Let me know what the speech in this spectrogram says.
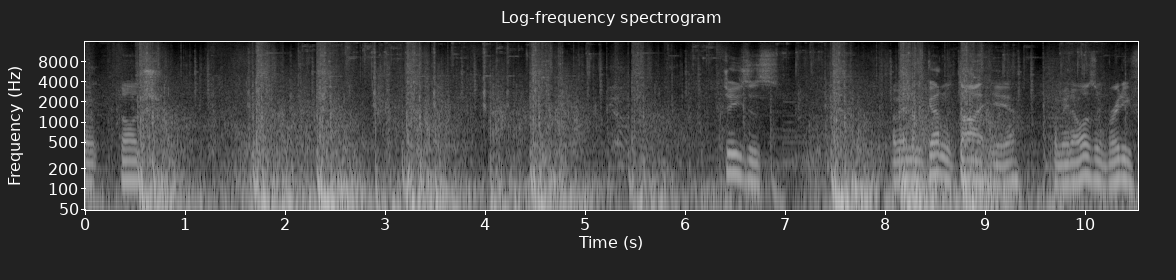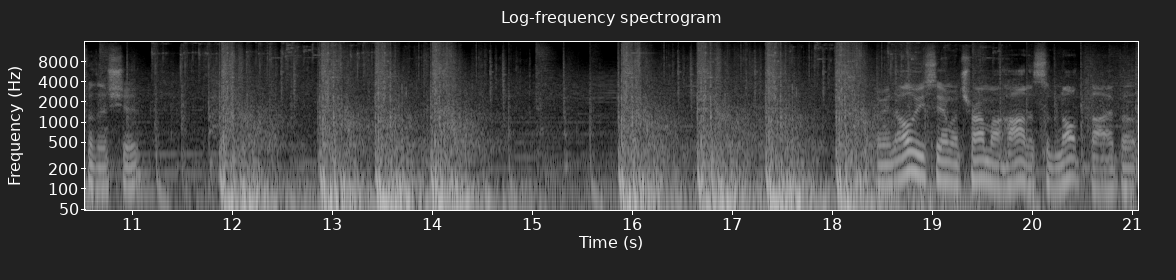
Oh, dodge. Jesus. I mean, I'm gonna die here. I mean, I wasn't ready for this shit. Oh, obviously I'm gonna try my hardest to not die, but...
